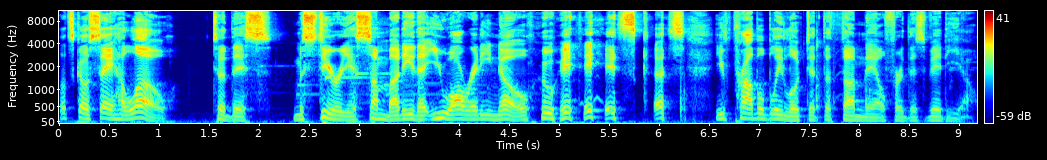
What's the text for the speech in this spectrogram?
let's go say hello to this mysterious somebody that you already know who it is, because you've probably looked at the thumbnail for this video.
